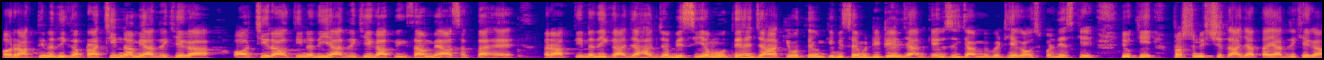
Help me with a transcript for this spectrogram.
और राप्ती नदी का प्राचीन नाम याद रखिएगा और चिरावती नदी याद रखिएगा, आपके एग्ज़ाम में आ सकता है। राप्ती नदी का जहाँ जब भी सीएम होते हैं, जहाँ के होते हैं, उनके विषय में डिटेल जान के उस एग्ज़ाम में बैठिएगा उस प्रदेश के, क्योंकि प्रश्न निश्चित आ जाता है, याद रखिएगा।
